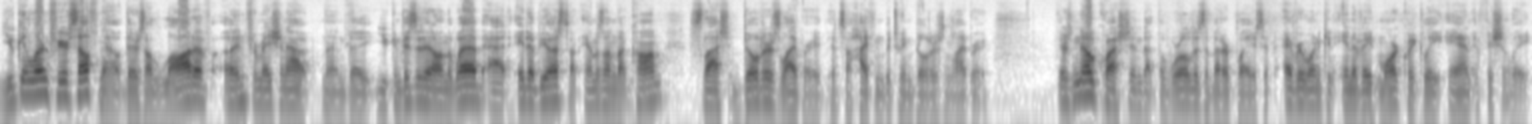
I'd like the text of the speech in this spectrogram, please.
you can learn for yourself now. There's a lot of uh, information out, and the, you can visit it on the web at aws.amazon.com slash builders library. It's a hyphen between builders and library. There's no question that the world is a better place if everyone can innovate more quickly and efficiently.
